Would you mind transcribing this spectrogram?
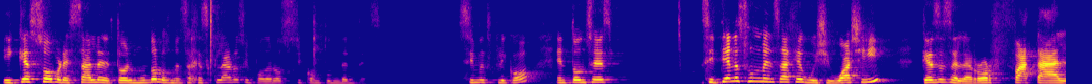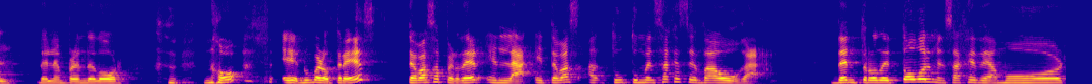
¿Y qué sobresale de todo el mundo? Los mensajes claros y poderosos y contundentes. ¿Sí me explicó? Entonces, si tienes un mensaje wishy-washy, que ese es el error fatal del emprendedor, ¿no? Eh, número tres, te vas a perder en la, eh, te vas a, tu, tu mensaje se va a ahogar dentro de todo el mensaje de amor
